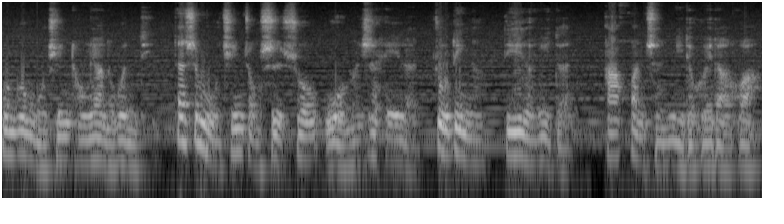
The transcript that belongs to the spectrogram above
问过母亲同样的问题，但是母亲总是说我们是黑人，注定呢低人一等。”他换成你的回答的话，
